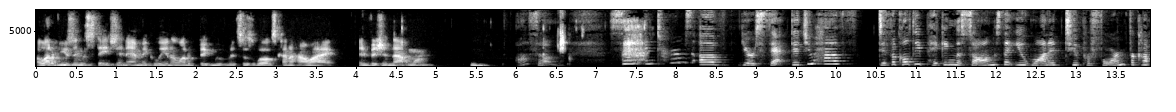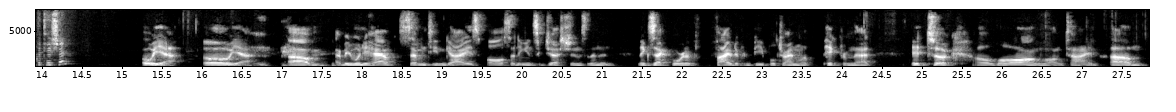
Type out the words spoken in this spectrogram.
a lot of using the stage dynamically and a lot of big movements as well is kind of how I envision that one. Awesome. So, in terms of your set, did you have difficulty picking the songs that you wanted to perform for competition? Oh yeah. Oh yeah. Um, I mean, when you have 17 guys all sending in suggestions, and then an, an exec board of five different people trying to pick from that, it took a long, long time. Um,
